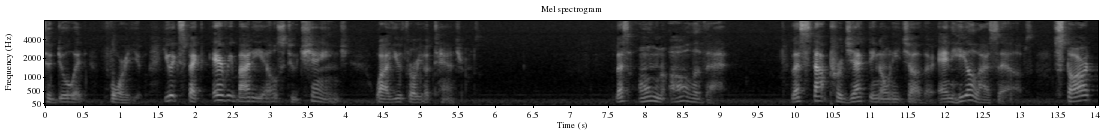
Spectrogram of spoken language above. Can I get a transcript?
to do it for you. You expect everybody else to change while you throw your tantrums. Let's own all of that. Let's stop projecting on each other and heal ourselves. Start,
